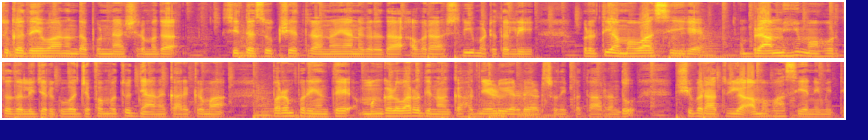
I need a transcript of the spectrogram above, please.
ಸುಖದೇವಾನಂದ ಪುಣ್ಯಾಶ್ರಮದ ಸಿದ್ಧ ಕ್ಷೇತ್ರ ನಯಾನಗರದ ಅವರ ಶ್ರೀಮಠದಲ್ಲಿ ಪ್ರತಿ ಅಮಾವಾಸ್ಯೆಗೆ ಬ್ರಾಹ್ಮಿ ಮುಹೂರ್ತದಲ್ಲಿ ಜರುಗುವ ಜಪ ಮತ್ತು ಜ್ಞಾನ ಕಾರ್ಯಕ್ರಮ. ಪರಂಪರೆಯಂತೆ ಮಂಗಳವಾರ ದಿನಾಂಕ ಹದಿನೇಳು ಎರಡು ಎರಡು ಸಾವಿರದ ಇಪ್ಪತ್ತಾರರಂದು ಶಿವರಾತ್ರಿಯ ಅಮಾವಾಸ್ಯೆಯ ನಿಮಿತ್ತ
